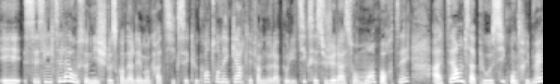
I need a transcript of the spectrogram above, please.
Et c'est là où se niche le scandale démocratique, c'est que quand on écarte les femmes de la politique, ces sujets-là sont moins portés à terme, ça peut aussi contribuer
